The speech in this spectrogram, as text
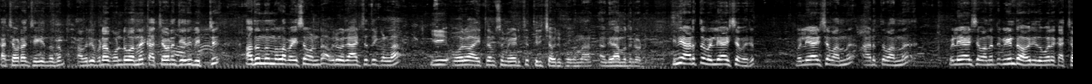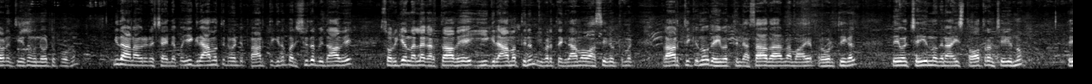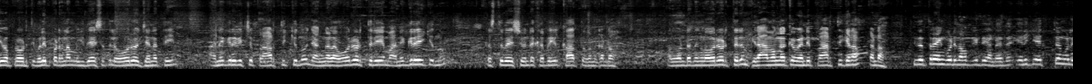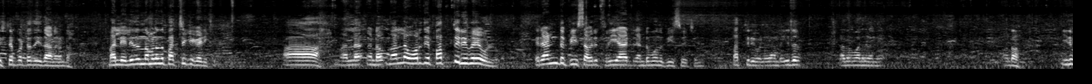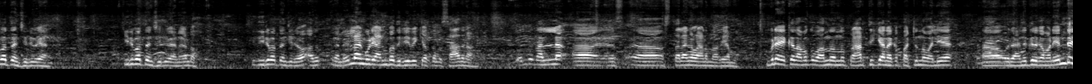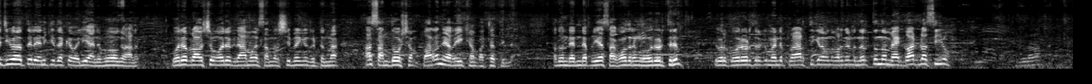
കച്ചവടം ചെയ്യുന്നതും അവരിവിടെ കൊണ്ടുവന്ന് കച്ചവടം ചെയ്ത് വിറ്റ് അതിൽ നിന്നുള്ള പൈസ കൊണ്ട് അവർ ഒരാഴ്ചത്തേക്കുള്ള ഈ ഓരോ ഐറ്റംസ് മേടിച്ച് തിരിച്ചവർ പോകുന്ന ഗ്രാമത്തിലോട്ട്. ഇനി അടുത്ത വെള്ളിയാഴ്ച വരും. വെള്ളിയാഴ്ച വന്ന് അടുത്ത് വന്ന് വെള്ളിയാഴ്ച വന്നിട്ട് വീണ്ടും അവർ ഇതുപോലെ കച്ചവടം ചെയ്ത് മുന്നോട്ട് പോകും. ഇതാണ് അവരുടെ ശൈലി. അപ്പോൾ ഈ ഗ്രാമത്തിന് വേണ്ടി പ്രാർത്ഥിക്കുന്ന പരിശുദ്ധ പിതാവേ സ്വർഗീയ നല്ല കർത്താവേ ഈ ഗ്രാമത്തിനും ഇവിടുത്തെ ഗ്രാമവാസികൾക്കും പ്രാർത്ഥിക്കുന്നു. ദൈവത്തിന്റെ അസാധാരണമായ പ്രവൃത്തികൾ ദൈവം ചെയ്യുന്നതിനായി സ്തോത്രം ചെയ്യുന്നു. ദൈവപ്രവൃത്തി വെളിപ്പെടണം. ഈ ദേശത്തിലെ ഓരോ ജനത്തെയും അനുഗ്രഹിച്ച് പ്രാർത്ഥിക്കുന്നു. ഞങ്ങളെ ഓരോരുത്തരെയും അനുഗ്രഹിക്കുന്നു. ക്രിസ്തുവേശുവിന്റെ കൃപയിൽ കാത്തുകൊണ്ട് കണ്ടോ? അതുകൊണ്ട് നിങ്ങൾ ഓരോരുത്തരും ഗ്രാമങ്ങൾക്ക് വേണ്ടി പ്രാർത്ഥിക്കണം കണ്ടോ? ഇത് ഇത്രയും കൂടി നമുക്ക് കിട്ടി കണ്ടോ എനിക്ക് ഏറ്റവും കൂടുതൽ ഇഷ്ടപ്പെട്ടത് ഇതാണ് കണ്ടോ? മല്ലിയിൽ ഇത് നമ്മളിന്ന് പച്ചയ്ക്ക് കഴിക്കും. നല്ല കണ്ടോ? നല്ല ഓർജി പത്ത് രൂപയേ ഉള്ളൂ. രണ്ട് പീസ് അവർ ഫ്രീ ആയിട്ട് രണ്ട് മൂന്ന് പീസ് വെച്ചു പത്ത് രൂപ കണ്ടോ? ഇത് അതുപോലെ തന്നെ. കണ്ടോ? ഇരുപത്തഞ്ച് രൂപയാണ്. ഇരുപത്തഞ്ച് രൂപയാണ്. കണ്ടോ? ഇത് ഇരുപത്തഞ്ച് രൂപ. അത് കണ്ടോ? എല്ലാം കൂടി അൻപത് രൂപയ്ക്കകത്തുള്ള സാധനമാണ്. എന്ത് നല്ല സ്ഥലങ്ങളാണെന്ന് അറിയാമോ? ഇവിടെയൊക്കെ നമുക്ക് വന്നൊന്ന് പ്രാർത്ഥിക്കാനൊക്കെ പറ്റുന്ന വലിയ ഒരു അനുഗ്രഹമാണ്. എന്റെ ജീവിതത്തിൽ എനിക്കിതൊക്കെ വലിയ അനുഭവങ്ങളാണ്. ഓരോ പ്രാവശ്യം ഓരോ ഗ്രാമങ്ങൾ സന്ദർശിക്കുമ്പോൾ കിട്ടുന്ന ആ സന്തോഷം പറഞ്ഞറിയിക്കാൻ പറ്റത്തില്ല. അതുകൊണ്ട് എന്റെ പ്രിയ സഹോദരങ്ങൾ ഓരോരുത്തരും ഇവർക്ക് ഓരോരുത്തർക്കും വേണ്ടി പ്രാർത്ഥിക്കണമെന്ന് പറഞ്ഞുകൊണ്ട് നിർത്തുന്നു. May God bless you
